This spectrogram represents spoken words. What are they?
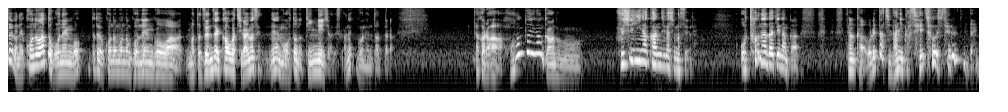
例えばねこのあと5年後。例えば子供の5年後はまた全然顔が違いますよね。もうほとんどティーンネイジャーですかね。5年経ったら。だから本当になんかあの不思議な感じがしますよね。大人だけなんかなんか俺たち何か成長してる？みたいな。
